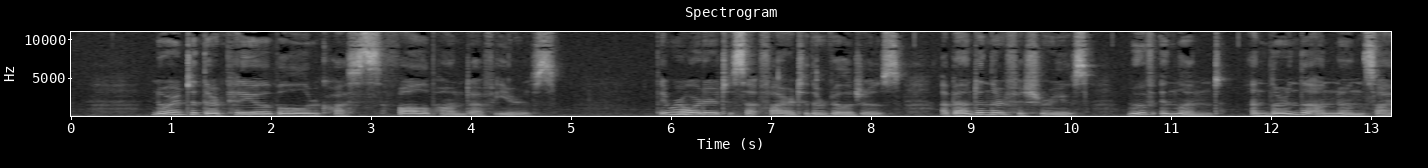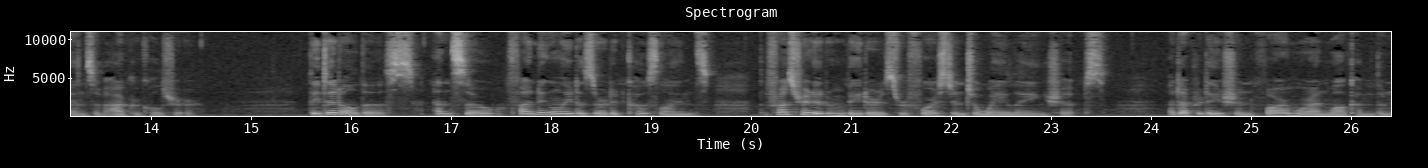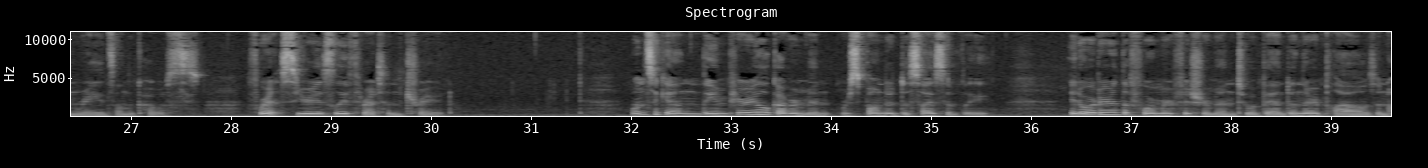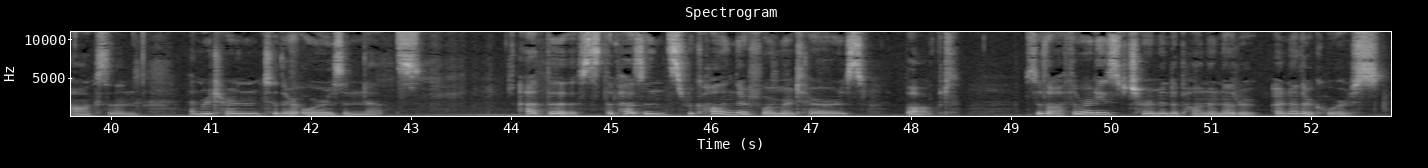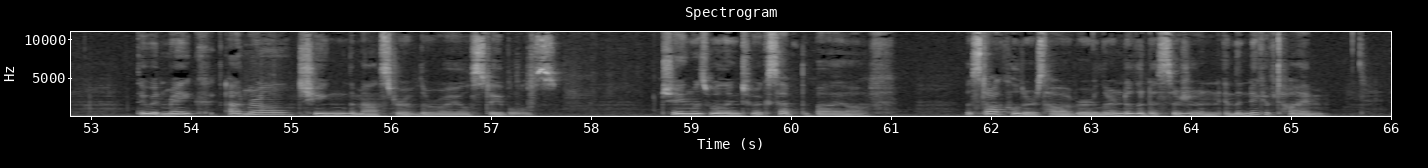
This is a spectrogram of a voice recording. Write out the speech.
Nor did their pitiable requests fall upon deaf ears. They were ordered to set fire to their villages, abandon their fisheries, move inland, and learn the unknown science of agriculture. They did all this, and so, finding only deserted coastlines, the frustrated invaders were forced into waylaying ships a depredation far more unwelcome than raids on the coasts, for it seriously threatened trade. Once again, the imperial government responded decisively. It ordered the former fishermen to abandon their plows and oxen and return to their oars and nets. At this, the peasants, recalling their former terrors, balked, so the authorities determined upon another another course they would make Admiral Ching the master of the royal stables. Ching was willing to accept the buy off. The stockholders, however, learned of the decision in the nick of time,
